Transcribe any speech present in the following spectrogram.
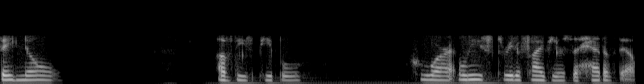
they know of these people who are at least three to five years ahead of them.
